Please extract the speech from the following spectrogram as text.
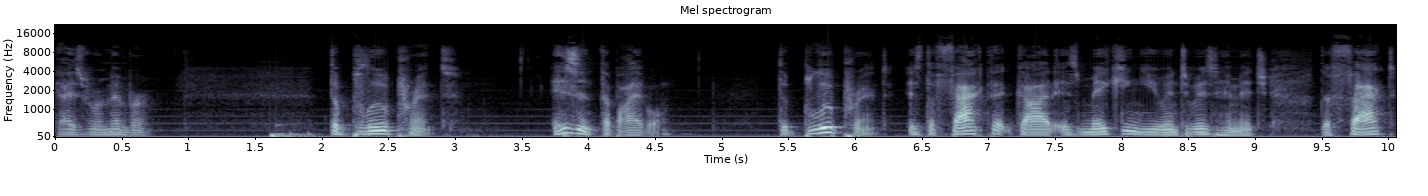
Guys, remember, the blueprint isn't the Bible. The blueprint is the fact that God is making you into his image, the fact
